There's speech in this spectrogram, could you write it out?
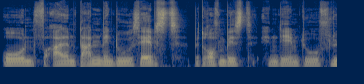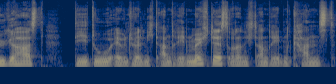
und vor allem dann, wenn du selbst betroffen bist, indem du Flüge hast, die du eventuell nicht antreten möchtest oder nicht antreten kannst.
